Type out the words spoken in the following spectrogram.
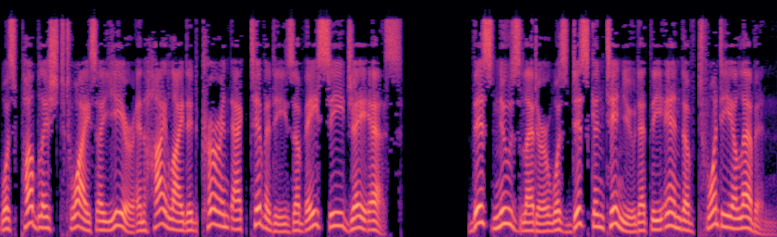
was published twice a year and highlighted current activities of ACJS. This newsletter was discontinued at the end of 2011.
